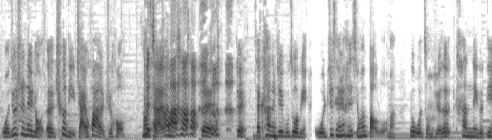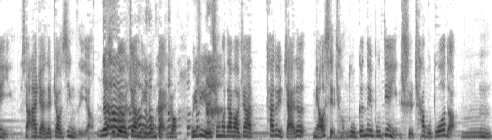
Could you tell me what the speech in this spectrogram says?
我就是那种呃彻底宅化了之后。然后才看的，对对，才看的这部作品。我之前是很喜欢保罗嘛，因为我总觉得看那个电影像阿宅在照镜子一样，就会有这样的一种感受。我一直以为《生活大爆炸》它对宅的描写程度跟那部电影是差不多的，嗯嗯，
